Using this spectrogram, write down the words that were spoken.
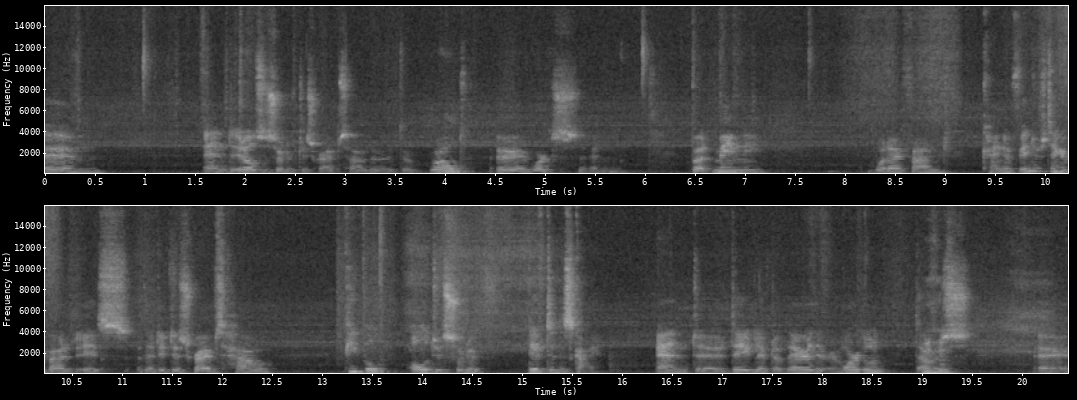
Um, and it also sort of describes how the, the world uh, works, and, but mainly what I found kind of interesting about it is that it describes how people all just sort of lived in the sky. And uh, they lived up there, they're immortal. That Mhm. was, uh,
